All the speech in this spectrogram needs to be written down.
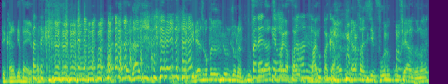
ter cara de velho, né? É, é verdade. É verdade. Eu queria as roupas do John Jonah, tudo Parece furado, que você é paga, paga, paga pra caramba, o cara fazia furo com ferro, né?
